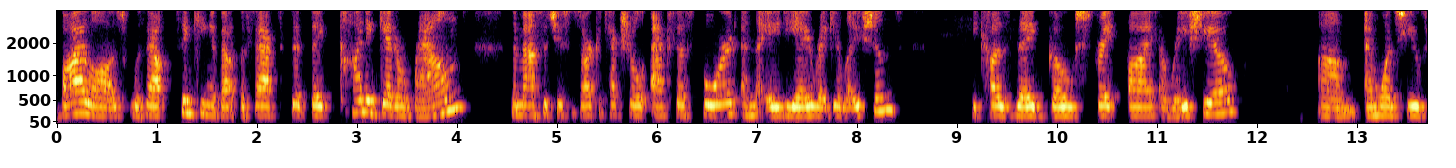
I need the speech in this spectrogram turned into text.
bylaws without thinking about the fact that they kind of get around the Massachusetts Architectural Access Board and the ADA regulations because they go straight by a ratio um, and once you've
